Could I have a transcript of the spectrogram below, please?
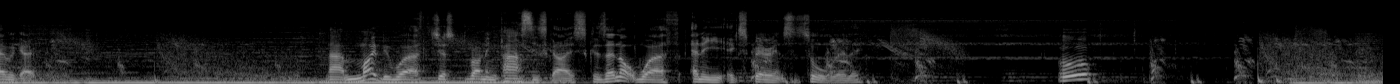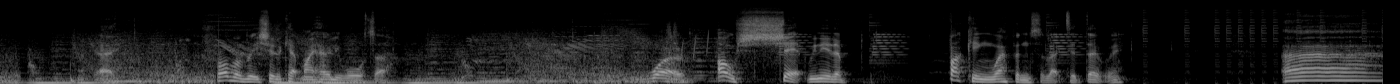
There we go. Now, it might be worth just running past these guys, because they're not worth any experience at all, really. Oh. Okay probably should have kept my holy water. Whoa. Oh, shit. We need a fucking weapon selected, don't we? Uh...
